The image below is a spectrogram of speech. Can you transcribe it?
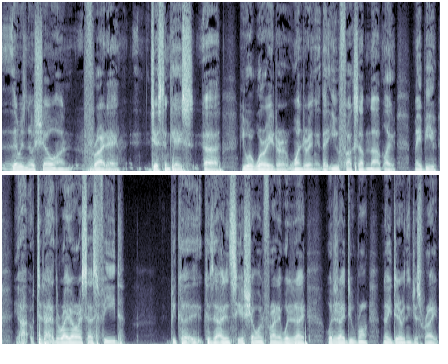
there was no show on Friday, just in case uh, you were worried or wondering that you fucked something up. Like maybe, yeah, did I have the right RSS feed? Because because I didn't see a show on Friday. What did I what did I do wrong? No, you did everything just right.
